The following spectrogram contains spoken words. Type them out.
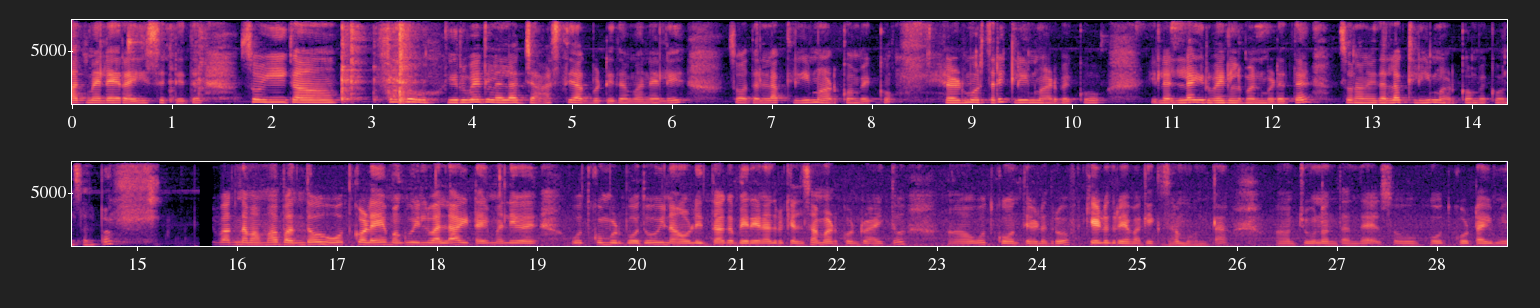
ಆದಮೇಲೆ ರೈಸ್ ಇಟ್ಟಿದ್ದೆ. ಸೊ ಈಗ ಫುಲ್ಲು ಇರುವೆಗಳೆಲ್ಲ ಜಾಸ್ತಿ ಆಗಿಬಿಟ್ಟಿದೆ ಮನೇಲಿ. ಸೊ ಅದೆಲ್ಲ ಕ್ಲೀನ್ ಮಾಡ್ಕೊಬೇಕು. ಎರಡು, ಮೂರು ಸರಿ ಕ್ಲೀನ್ ಮಾಡಬೇಕು. ಇಲ್ಲೆಲ್ಲ ಇರುವೆಗಳು ಬಂದುಬಿಡುತ್ತೆ. ಸೊ ನಾನು ಇದೆಲ್ಲ ಕ್ಲೀನ್ ಮಾಡ್ಕೊಬೇಕು ಒಂದು ಸ್ವಲ್ಪ. ಇವಾಗ ನಮ್ಮಮ್ಮ ಬಂದು ಓದ್ಕೊಳ್ಳೆ ಮಗು ಇಲ್ವಲ್ಲ, ಈ ಟೈಮಲ್ಲಿ ಓದ್ಕೊಂಬಿಡ್ಬೋದು. ಇನ್ನು ಅವಳು ಇದ್ದಾಗ ಬೇರೆ ಏನಾದರೂ ಕೆಲಸ ಮಾಡಿಕೊಂಡ್ರು ಆಯಿತು. ಓದ್ಕೊ ಅಂತ ಹೇಳಿದ್ರು. ಕೇಳಿದ್ರು ಯಾವಾಗ ಎಕ್ಸಾಮು ಅಂತ. ಜೂನ್ ಅಂತಂದೆ. ಸೊ ಓದ್ಕೋ ಟೈಮೇ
